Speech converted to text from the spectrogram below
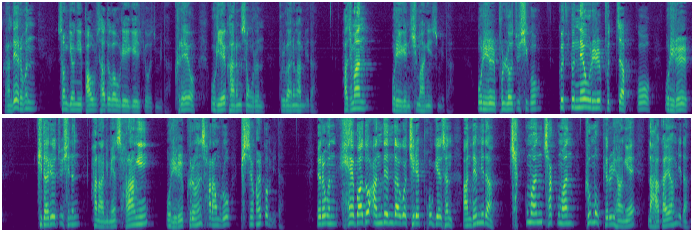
그런데 여러분, 성경이 바울 사도가 우리에게 일깨워줍니다. 그래요. 우리의 가능성으로는 불가능합니다. 하지만 우리에겐 희망이 있습니다. 우리를 불러주시고 끝끝내 우리를 붙잡고 우리를 기다려주시는 하나님의 사랑이 우리를 그런 사람으로 피적할 겁니다. 여러분 해봐도 안 된다고 지레 포기해선 안 됩니다. 자꾸만 자꾸만 그 목표를 향해 나아가야 합니다.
